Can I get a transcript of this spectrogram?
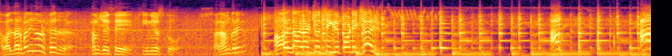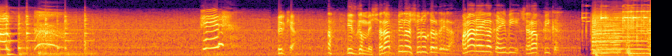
हवलदार बनेगा और फिर हम जैसे सीनियर्स को सलाम करेगा। हवलदार Arjun Singh reporting sir. Out. Out. फिर? फिर क्या? इस गम में शराब पीना शुरू कर देगा। पड़ा रहेगा कहीं भी शराब पीकर।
